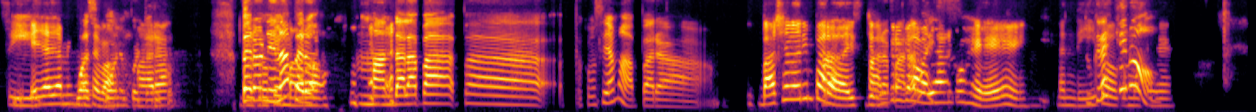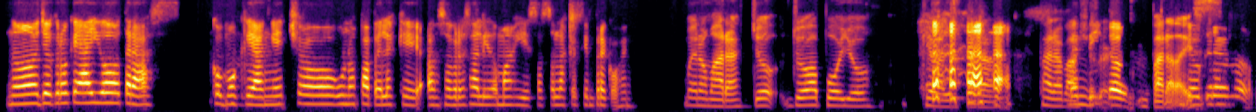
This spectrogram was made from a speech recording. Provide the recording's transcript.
sí, ella ya mismo was se va, Mara, Pero nena, pero mándala para, pa, pa- ¿cómo se llama? Para, Bachelor in pa- Paradise, yo no creo que la vayan a coger, ¿Tú crees bendito, que no? que, no, yo creo que hay otras como que han Mm. hecho unos papeles que han sobresalido más y esas son las que siempre cogen. Bueno, Mara, yo, yo apoyo que vayas para, para Bachelor in yo Paradise. creo,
